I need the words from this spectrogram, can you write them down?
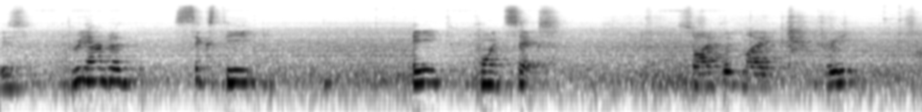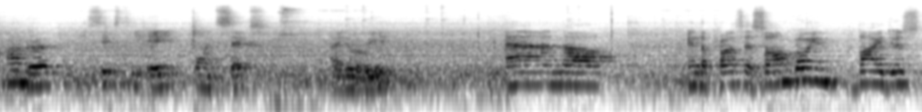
is 368.6 so I put my 368.6 I do read. And uh, in the process so I'm going by just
